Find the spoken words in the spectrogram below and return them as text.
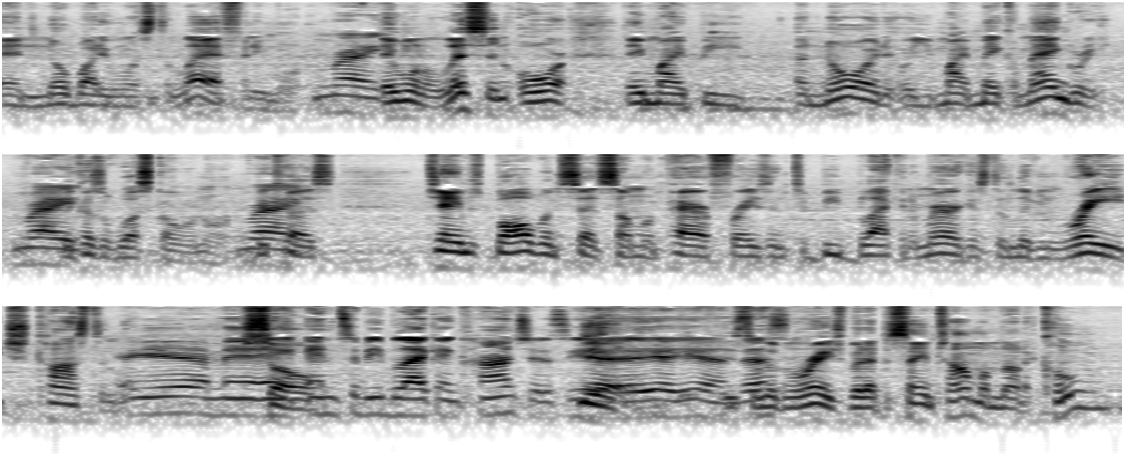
and nobody wants to laugh anymore. Mm-hmm. Right. They want to listen, or they might be annoyed, or you might make them angry Right. because of what's going on. Right. Because James Baldwin said something, I'm paraphrasing, to be black in America is to live in rage constantly. Yeah, man. So- and, and to be black and conscious. Yeah, yeah, yeah. It's to live in rage, but at the same time, I'm not a coon.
